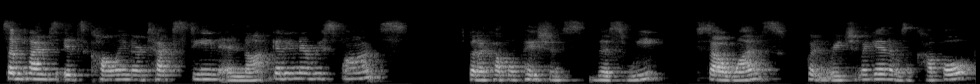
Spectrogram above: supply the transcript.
Sometimes it's calling or texting and not getting a response. It's been a couple patients this week. Saw once, couldn't reach him again. It was a couple.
